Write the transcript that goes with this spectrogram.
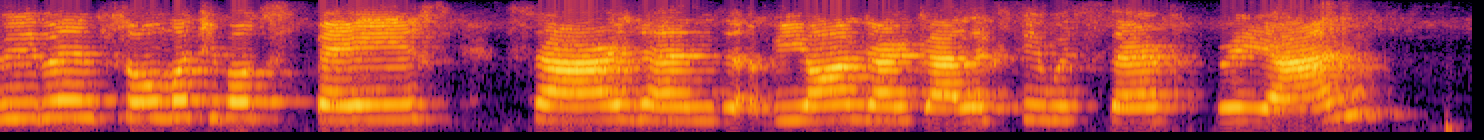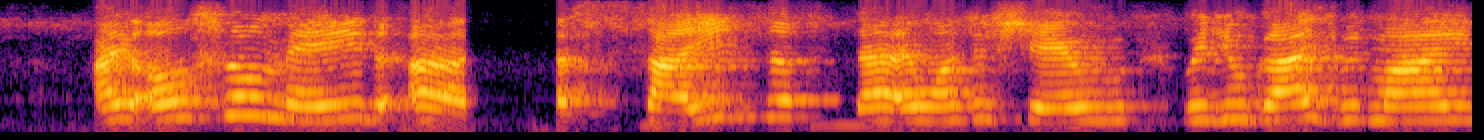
we learned so much about space, stars and beyond our galaxy with Sir Rian. I also made a, a site that I want to share with you guys with my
